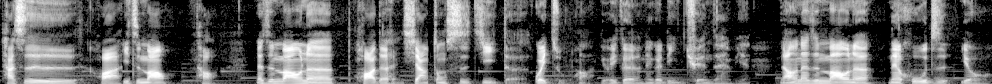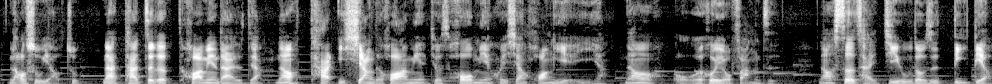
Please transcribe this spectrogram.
它是画一只猫，好，那只猫呢画的很像中世纪的贵族哈，有一个那个领圈在那边。然后那只猫呢，那胡子有老鼠咬住。那它这个画面大概是这样。然后它一向的画面就是后面会像荒野一样，然后偶尔会有房子，然后色彩几乎都是低调。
